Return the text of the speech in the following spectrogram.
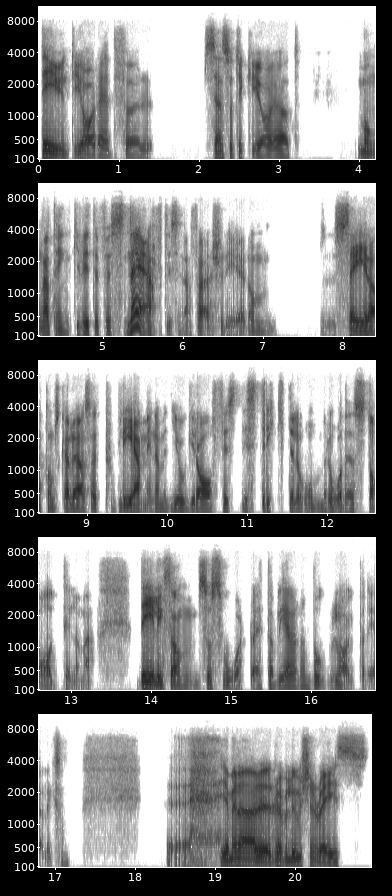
det är ju inte jag rädd för. Sen så tycker jag att många tänker lite för snävt i sina affärsidéer. De säger att de ska lösa ett problem inom ett geografiskt distrikt eller område, en stad till och med. Det är liksom så svårt att etablera något bolag på det. Liksom. Eh, jag menar Revolution Race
